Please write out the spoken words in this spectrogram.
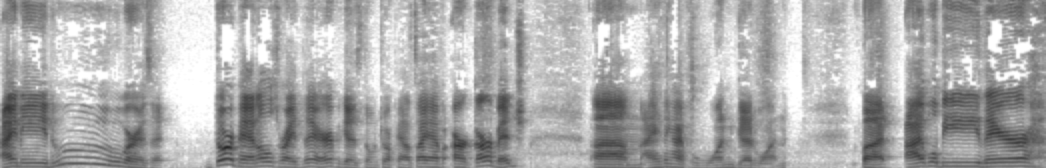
I need, ooh, where is it? Door panels right there, because the door panels I have are garbage. Um, I think I have one good one. But I will be there.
